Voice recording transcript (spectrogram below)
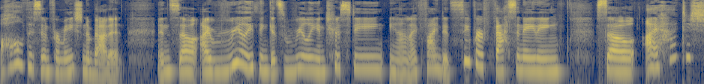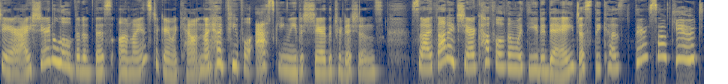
all this information about it. And so I really think it's really interesting and I find it super fascinating. So I had to share, I shared a little bit of this on my Instagram account and I had people asking me to share the traditions. So I thought I'd share a couple of them with you today just because they're so cute.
